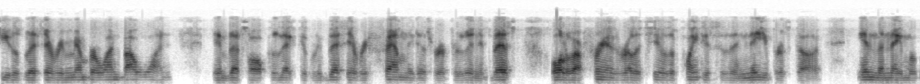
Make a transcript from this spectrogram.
Jesus. Bless every member one by one. Then bless all collectively. Bless every family that's represented. Bless all of our friends, relatives, acquaintances, and neighbors, God in the name of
